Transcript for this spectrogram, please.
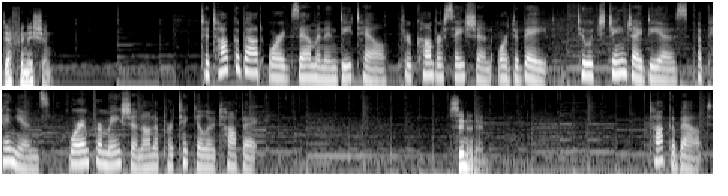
Definition. To talk about or examine in detail, through conversation or debate, to exchange ideas, opinions, or information on a particular topic. Synonym. Talk about.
